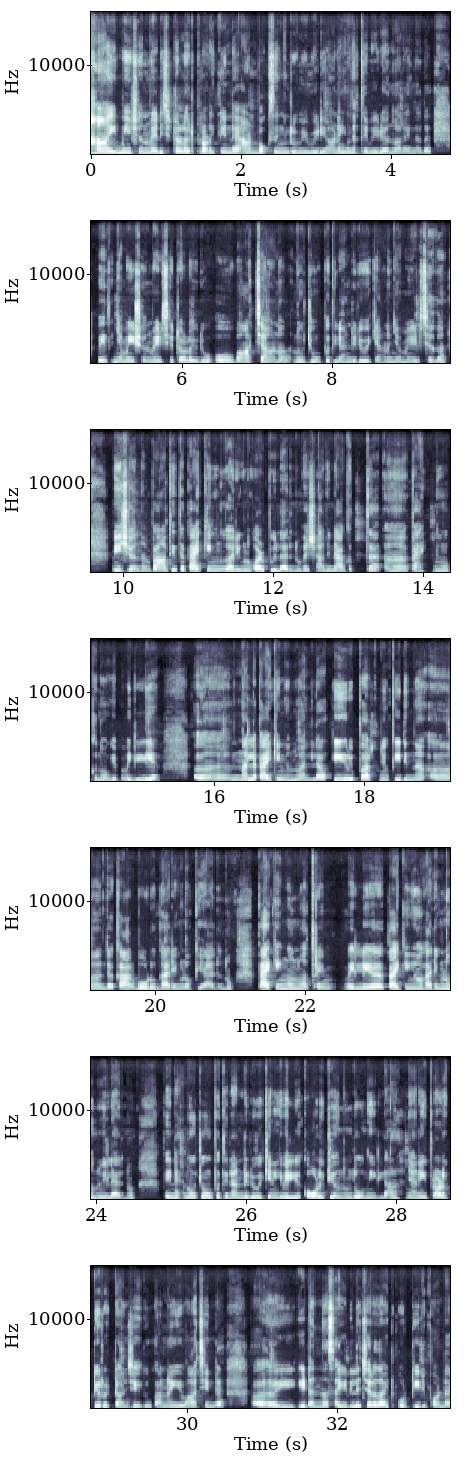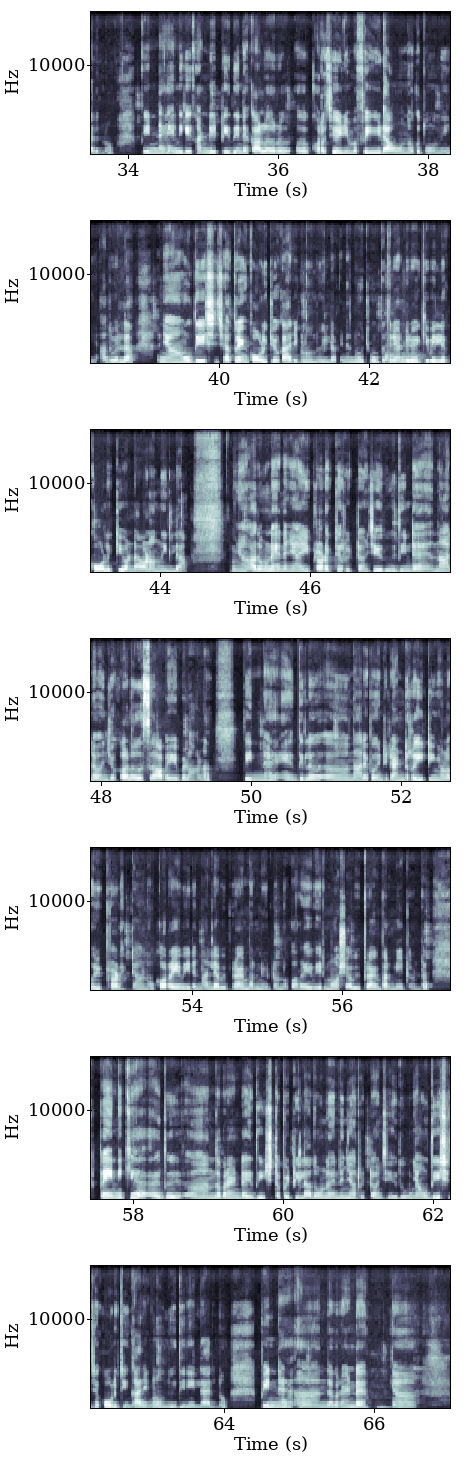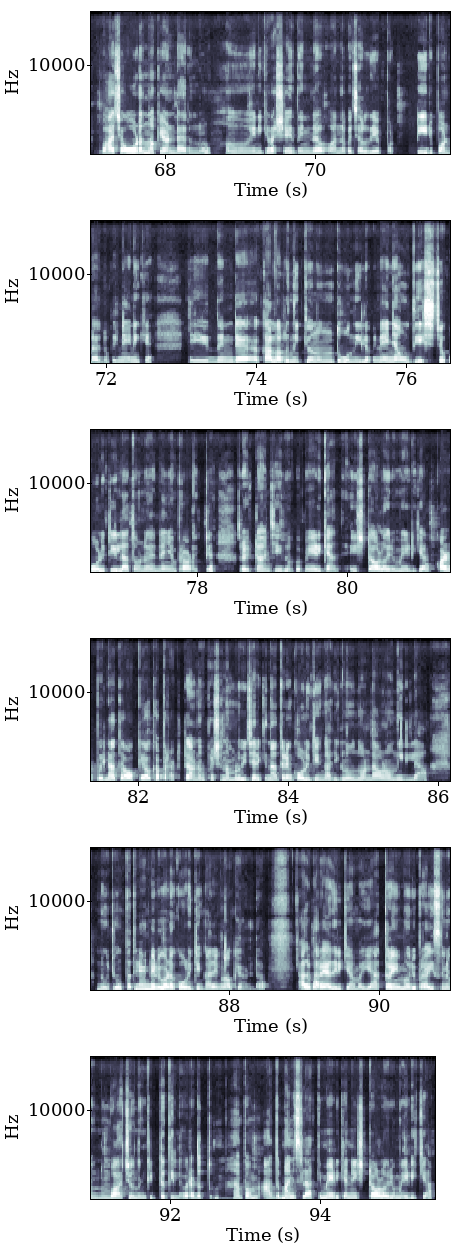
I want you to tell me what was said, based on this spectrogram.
Hi Meesho നിന്ന് മേടിച്ചിട്ടുള്ള ഒരു പ്രോഡക്റ്റിന്റെ unboxing review video ആണ് ഇന്നത്തെ വീഡിയോ എന്ന് പറയുന്നത്. അപ്പോൾ ഇത് ഞാൻ മീഷോ നിന്ന് മേടിച്ചിട്ടുള്ള ഒരു വാച്ചാണ്. നൂറ്റി മുപ്പത്തി രണ്ട് രൂപയ്ക്കാണ് ഞാൻ മേടിച്ചത് മീഷോ നിന്ന് അപ്പോൾ ആദ്യത്തെ പാക്കിങ് കാര്യങ്ങളും കുഴപ്പമില്ലായിരുന്നു. പക്ഷേ അതിന്റെ അകത്തെ പാക്കിംഗ് ഒക്കെ നോക്കിയപ്പോൾ വലിയ നല്ല പാക്കിംഗ് ഒന്നും അല്ല. കീറി പറഞ്ഞൊക്കെ ഇരുന്ന എന്താ കാർഡ്ബോർഡും കാര്യങ്ങളൊക്കെ ആയിരുന്നു. പാക്കിംഗ് ഒന്നും അത്രയും വലിയ പാക്കിങ്ങോ കാര്യങ്ങളോ ഒന്നും ഇല്ലായിരുന്നു. പിന്നെ നൂറ്റി മുപ്പത്തി രണ്ട് രൂപയ്ക്ക് എനിക്ക് വലിയ ക്വാളിറ്റി ഒന്നും തോന്നിയില്ല. ഞാൻ ഈ പ്രോഡക്റ്റ് റിട്ടേൺ ചെയ്തു. കാരണം ഈ വാച്ചിന്റെ ഈ ഇടുന്ന സൈഡിൽ ചെറുതായിട്ട് പൊട്ടിയിരിപ്പുണ്ടായിരുന്നു. പിന്നെ എനിക്ക് കണ്ടിട്ട് ഇതിന്റെ കളറ് കുറച്ച് കഴിയുമ്പോൾ ഫെയ്ഡ് ആവും എന്നൊക്കെ തോന്നി. അതുമല്ല ഞാൻ ഉദ്ദേശിച്ച അത്രയും ക്വാളിറ്റിയോ കാര്യങ്ങളോ ഒന്നുമില്ല പിന്നെ നൂറ്റി മുപ്പത്തി രണ്ട് രൂപയ്ക്ക് വലിയ ക്വാളിറ്റി ഉണ്ടാവണമെന്നില്ല. അതുകൊണ്ട് തന്നെ ഞാൻ ഈ പ്രോഡക്റ്റ് റിട്ടേൺ ചെയ്തു. ഇതിന്റെ നാലോ അഞ്ചോ കളേഴ്സ് അവൈലബിൾ ആണ്. പിന്നെ ഇതിൽ നാല് പോയിന്റ് രണ്ട് റേറ്റിംഗ് ഉള്ള ഒരു പ്രൊഡക്റ്റാണ്. കുറേ പേര് നല്ല അഭിപ്രായം പറഞ്ഞിട്ടുണ്ട് കുറേ പേര് മോശം അഭിപ്രായം പറഞ്ഞിട്ടുണ്ട്. അപ്പോൾ എനിക്ക് ഇത് എന്താ പറയണ്ടേ ഇത് ഇഷ്ടപ്പെട്ടില്ല. അതുകൊണ്ട് തന്നെ ഞാൻ റിട്ടേൺ ചെയ്തു. ഞാൻ ഉദ്ദേശിച്ച ക്വാളിറ്റിയും കാര്യങ്ങളൊന്നും ഇതിനില്ലായിരുന്നു പിന്നെ എന്താ പറയണ്ടേ? വാച്ച് ഓടുന്നൊക്കെ ഉണ്ടായിരുന്നു. എനിക്ക് പക്ഷേ ഇതിൽ വന്നപ്പോൾ ചെറിയ പൊട്ടി ഇരിപ്പുണ്ടായിരുന്നു പിന്നെ എനിക്ക് ഇതിന്റെ കളർ നിൽക്കുമെന്നൊന്നും തോന്നിയില്ല. പിന്നെ ഞാൻ ഉദ്ദേശിച്ച ക്വാളിറ്റി ഇല്ലാത്തതുകൊണ്ട് തന്നെ ഞാൻ പ്രോഡക്റ്റ് റിട്ടേൺ ചെയ്തു. അപ്പോൾ മേടിക്കാൻ ഇഷ്ടമുള്ളവർ മേടിക്കുക. കുഴപ്പമില്ലാത്ത ഓക്കെ ഓക്കെ പ്രൊഡക്റ്റാണ് പക്ഷേ നമ്മൾ വിചാരിക്കുന്ന അത്രയും ക്വാളിറ്റിയും കാര്യങ്ങളും ഒന്നും ഉണ്ടാവണമെന്നില്ല. നൂറ്റി മുപ്പത്തി രണ്ട് രൂപയുടെ ക്വാളിറ്റിയും കാര്യങ്ങളൊക്കെ ഉണ്ട്. അത് പറയാതിരിക്കാൻ വയ്യ. അത്രയും ഒരു പ്രൈസിനൊന്നും വാച്ചൊന്നും കിട്ടത്തില്ല ഒരിടത്തും. അപ്പം അത് മനസ്സിലാക്കി മേടിക്കാൻ ഇഷ്ടമുള്ളവർ മേടിക്കുക.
